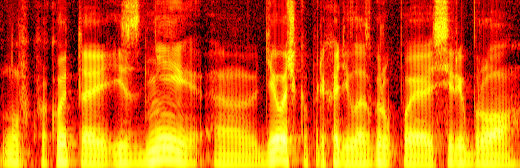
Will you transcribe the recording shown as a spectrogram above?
ну, в какой-то из дней э, девочка приходила из группы «Серебро»,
